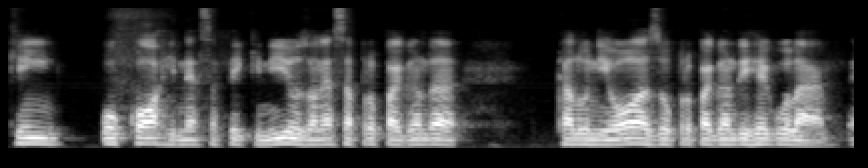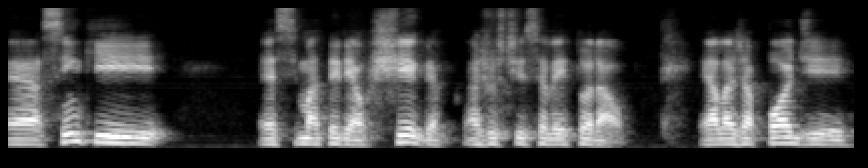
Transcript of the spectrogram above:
quem ocorre nessa fake news ou nessa propaganda caluniosa ou propaganda irregular. É assim que esse material chega à Justiça Eleitoral, ela já pode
